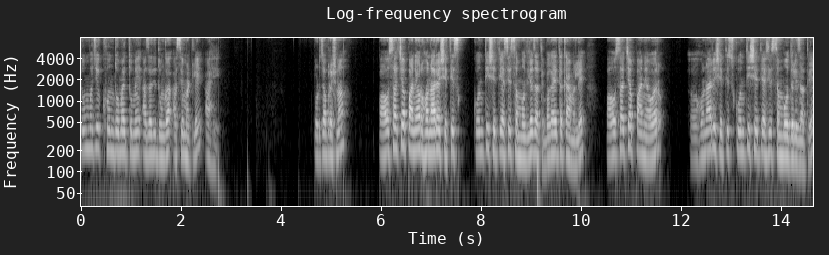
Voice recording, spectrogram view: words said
तुम म्हणजे खून दो मैं आझादी दुंगा असे म्हटले आहे. पुढचा प्रश्न. पावसाच्या पाण्यावर होणाऱ्या शेतीस कोणती शेती असे संबोधले जाते? बघा इथं काय म्हणले. पावसाच्या पाण्यावर होणारी शेतीस कोणती शेती असे संबोधली जाते?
